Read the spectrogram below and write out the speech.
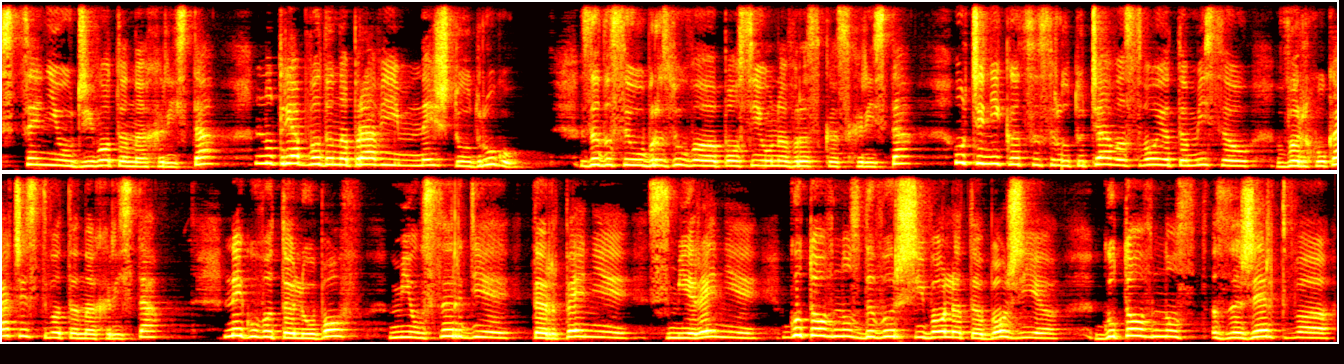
сцени от живота на Христа, но трябва да направим нещо друго. За да се образува по-силна връзка с Христа – ученикът съсредоточава своята мисъл върху качествата на Христа, неговата любов, милосърдие, търпение, смирение, готовност да върши волята Божия, готовност за жертва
